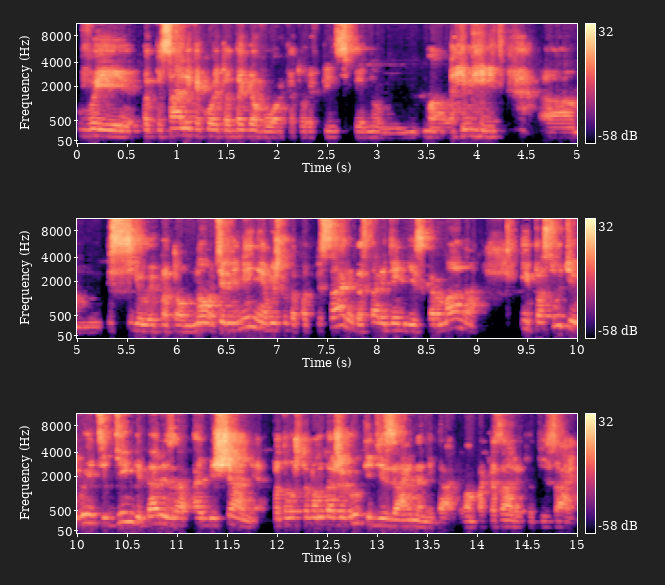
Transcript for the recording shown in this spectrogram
вы подписали какой-то договор, который, в принципе, ну, мало имеет эм, силы потом, но, тем не менее, вы что-то подписали, достали деньги из кармана, и, по сути, вы эти деньги дали за обещание, потому что вам даже в руки дизайна не дали, вам показали этот дизайн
